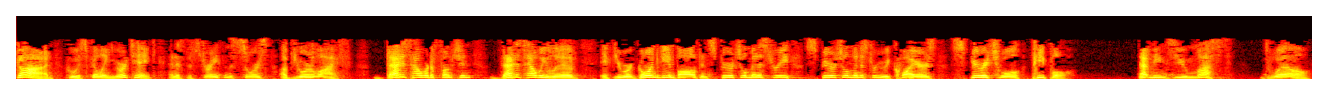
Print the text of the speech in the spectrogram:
God who is filling your tank and is the strength and the source of your life. That is how we're to function. That is how we live. If you are going to be involved in spiritual ministry, spiritual ministry requires spiritual people. That means you must dwell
